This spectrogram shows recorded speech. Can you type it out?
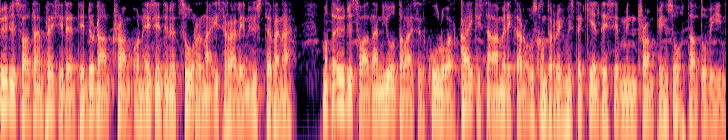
Yhdysvaltain presidentti Donald Trump on esiintynyt suurena Israelin ystävänä, mutta Yhdysvaltain juutalaiset kuuluvat kaikista Amerikan uskontoryhmistä kielteisemmin Trumpiin suhtautuviin.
